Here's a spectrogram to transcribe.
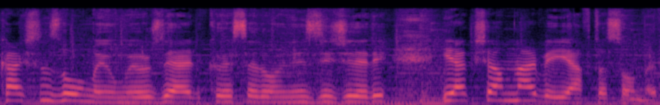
karşınızda olmayı umuyoruz değerli küresel oyun izleyicileri. İyi akşamlar ve iyi hafta sonları.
